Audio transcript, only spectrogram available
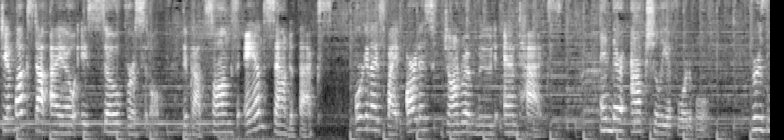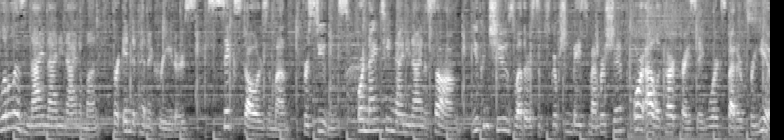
Jambox.io is so versatile. They've got songs and sound effects, organized by artist, genre, mood, and tags. And they're actually affordable. For as little as $9.99 a month for independent creators, $6 a month for students, or $19.99 a song, you can choose whether a subscription based membership or a la carte pricing works better for you.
